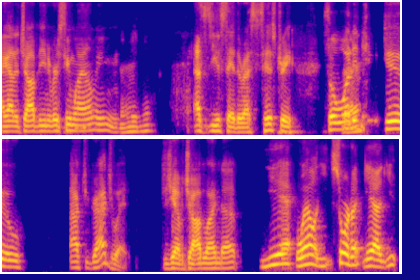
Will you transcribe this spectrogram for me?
I got a job at the University of Wyoming. There you go. As you say, the rest is history. So what did you do after you graduated? Did you have a job lined up? Yeah, well, sort of. Yeah, you,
